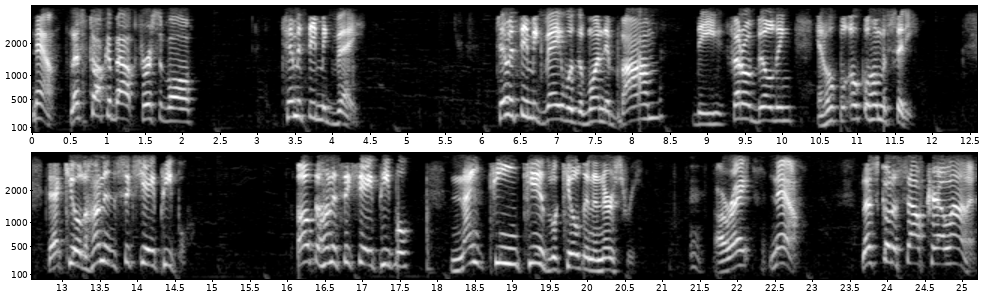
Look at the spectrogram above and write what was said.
Now, let's talk about, first of all, Timothy McVeigh. Timothy McVeigh was the one that bombed the federal building in Oklahoma City. That killed 168 people. Of the 168 people, 19 kids were killed in the nursery. Mm. All right? Now, let's go to South Carolina,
